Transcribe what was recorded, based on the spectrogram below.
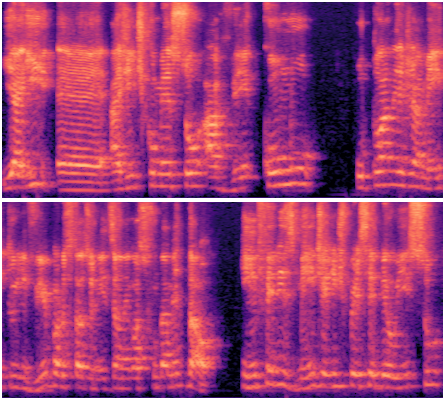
E aí é, a gente começou a ver como o planejamento em vir para os Estados Unidos é um negócio fundamental. Infelizmente, a gente percebeu isso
